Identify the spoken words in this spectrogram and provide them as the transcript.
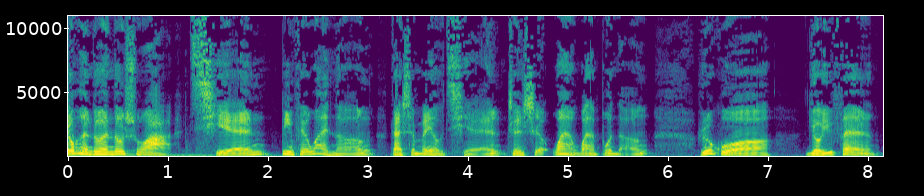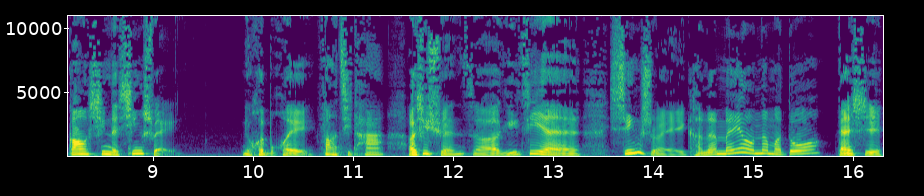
有很多人都说啊，钱并非万能，但是没有钱真是万万不能。如果有一份高薪的薪水，你会不会放弃它，而去选择一件薪水可能没有那么多，但是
